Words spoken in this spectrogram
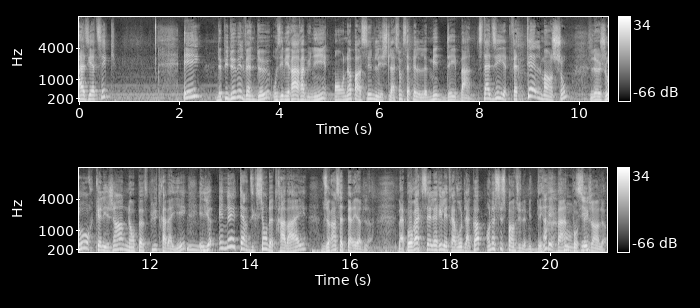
asiatique. Et depuis 2022, aux Émirats arabes unis, on a passé une législation qui s'appelle le Midday Ban. C'est-à-dire qu'il fait tellement chaud le jour que les gens ne peuvent plus travailler. Il y a une interdiction de travail durant cette période-là. Ben, pour accélérer les travaux de la COP, on a suspendu le Midday Ban mon pour Dieu. ces gens-là.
